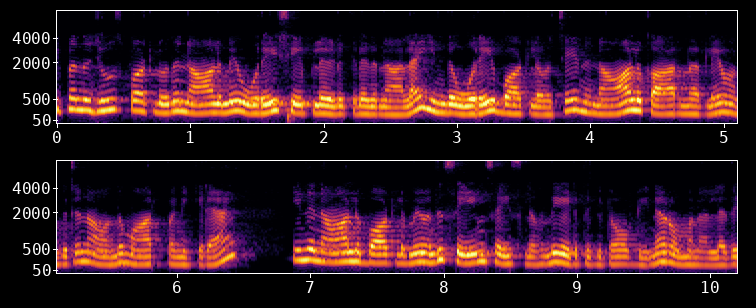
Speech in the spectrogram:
இப்போ இந்த ஜூஸ் பாட்டில் வந்து நாலுமே ஒரே ஷேப்பில் எடுக்கிறதுனால இந்த ஒரே பாட்டிலை வச்சு இந்த நாலு கார்னர்லேயும் வந்துட்டு நான் வந்து மார்க் பண்ணிக்கிறேன். இந்த நாலு பாட்டிலுமே வந்து சேம் சைஸில் வந்து எடுத்துக்கிட்டோம் அப்படின்னா ரொம்ப நல்லது.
